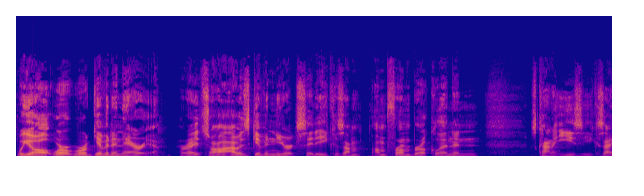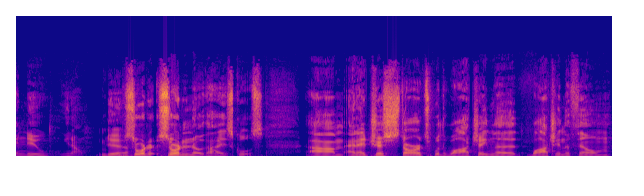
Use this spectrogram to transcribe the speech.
we all we're, we're given an area, right? So I was given New York City because I'm I'm from Brooklyn, and it's kind of easy because I knew you know Yeah. sort of sort of know the high schools, um, and it just starts with watching the watching the film.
